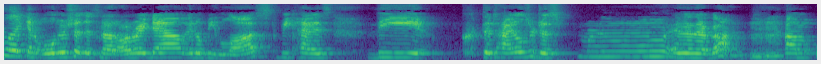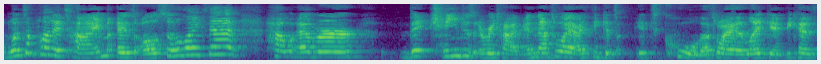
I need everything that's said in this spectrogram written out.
like an older show that's not on right now, it'll be Lost because the the titles are just and then they're gone. Mhm. Um, Once Upon a Time is also like that. However, that changes every time, and that's why I think it's it's cool. That's why I like it because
